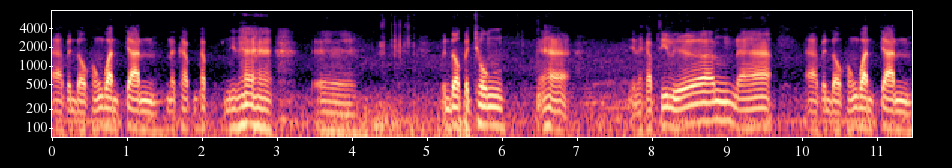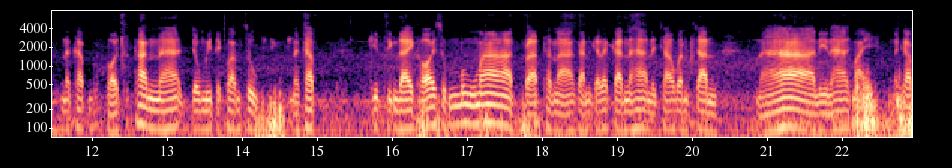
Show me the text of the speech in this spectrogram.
อ่าเป็นดอกของวันจันทร์นะครับครับนี่นะเออเป็นดอกกระชงนะฮะนี่นะครับสีเหลืองนะฮะอ่าเป็นดอกของวันจันทร์นะครับ ขอทุกท่านนะฮะจงมีแต่ความสุขนะครับ คิดสิ่งใดขอให้สมมุ่งมาตรปรารถนากันกันและกันนะฮะในเช้าวันจันทร์นะนี่นะฮะใหม่นะครับ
